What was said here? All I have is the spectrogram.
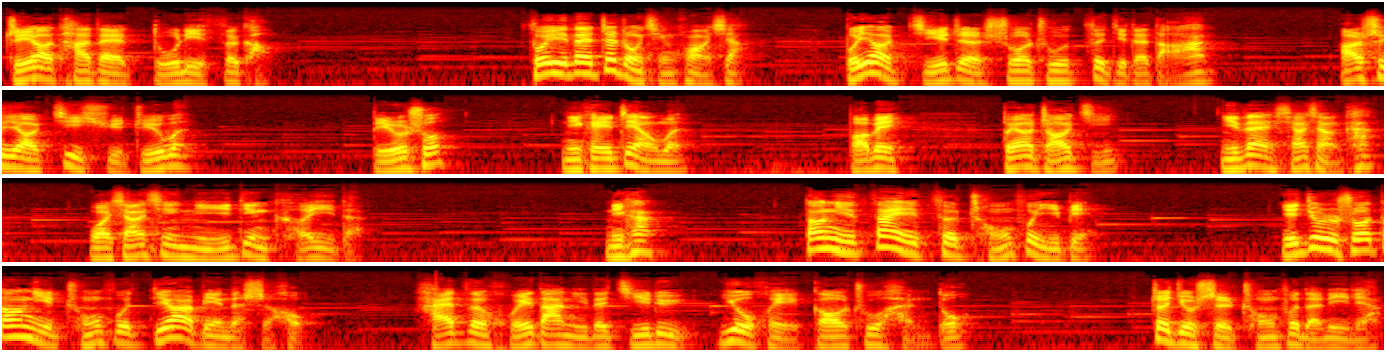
只要他在独立思考。所以在这种情况下，不要急着说出自己的答案，而是要继续追问。比如说，你可以这样问：“宝贝，不要着急，你再想想看。”我相信你一定可以的。你看，当你再一次重复一遍，也就是说，当你重复第二遍的时候，孩子回答你的几率又会高出很多。这就是重复的力量。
